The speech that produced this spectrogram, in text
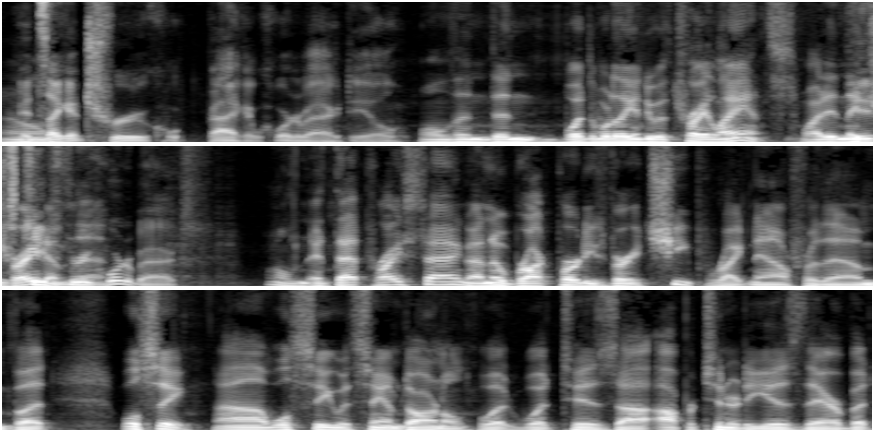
Oh. It's like a true qu- backup quarterback deal. well, then then what, what are they going to do with Trey Lance? Why didn't they, They just trade keep him three then? quarterbacks. Well, at that price tag, I know Brock Purdy's very cheap right now for them, but we'll see. Uh, we'll see with Sam Darnold what what his uh, opportunity is there. But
